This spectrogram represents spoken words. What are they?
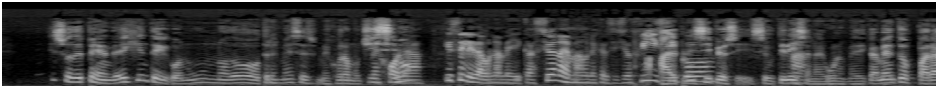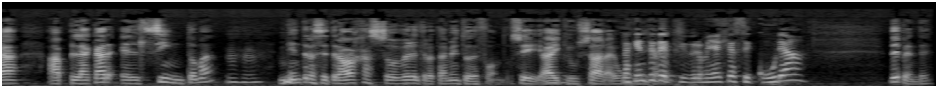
eso depende. Hay gente que con uno, dos o tres meses mejora muchísimo. Mejora. ¿Qué se le da? ¿Una medicación, además de un ejercicio físico? Al principio sí, se utilizan Ah. algunos medicamentos para aplacar el síntoma mientras se trabaja sobre el tratamiento de fondo. Sí, hay que usar algún ¿La gente de fibromialgia se cura? Depende.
